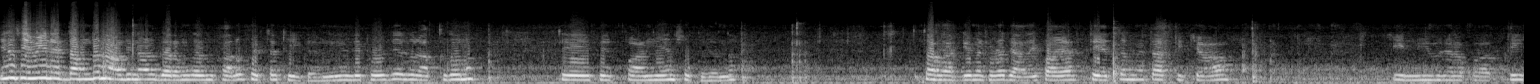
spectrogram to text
ਇਹਨਾਂ ਸੇਵੇਂ ਦਾ ਏਦਾਂ ਹੁੰਦਾ, ਨਾਲ ਦੀ ਨਾਲ ਗਰਮ ਗਰਮ ਖਾ ਲਓ, ਫਿਰ ਤਾਂ ਠੀਕ ਰਹਿੰਦੀਆਂ ਜੇ ਥੋੜੇ ਜਿਹਾ ਰੱਖ ਦੋ ਨਾ, ਤੇ ਫਿਰ ਪਾਣੀ ਐਨ ਸੁੱਕ ਜਾਂਦਾ। ਤਾਂ ਕਰਕੇ ਮੈਂ ਥੋੜਾ ਜ਼ਿਆਦਾ ਹੀ ਪਾਇਆ, ਤੇ ਇੱਧਰ ਮੈਂ ਧਰਤੀ ਚਾਹ, ਚੀਨੀ ਵਗੈਰਾ ਪਾਤੀ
